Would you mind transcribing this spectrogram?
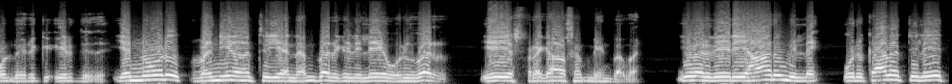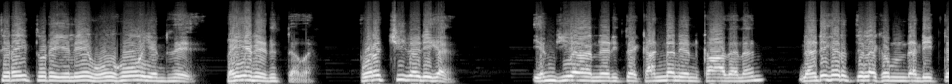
ஒன்று இருக்கு இருந்தது. என்னோடு பணியாற்றிய நண்பர்களிலே ஒருவர் ஏ எஸ் பிரகாசம் என்பவர். இவர் வேறு யாரும் இல்லை. ஒரு காலத்திலே திரைத்துறையிலே ஓஹோ என்று பெயர் எடுத்தவர். புரட்சி நடிகர் எம்ஜிஆர் நடித்த கண்ணனின் காதலன் நடிகர் திலகம் நடித்த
